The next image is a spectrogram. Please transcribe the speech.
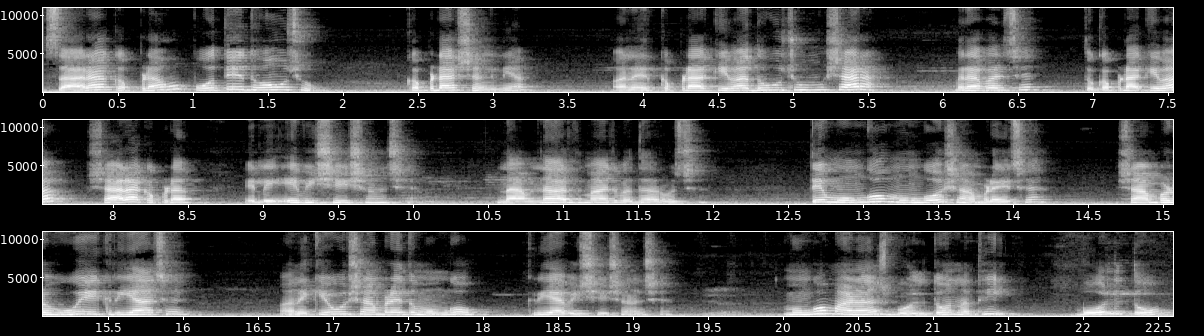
સારા કપડાં હું પોતે ધોઉં છું. કપડાં સંજ્ઞા અને કપડાં કેવા ધોઉં છું હું સારા? બરાબર છે? તો કપડાં કેવા? સારા કપડાં. એટલે એ વિશેષણ છે. નામના અર્થમાં જ વધારો છે. તે મૂંગો મૂંગો સાંભળે છે. સાંભળવું એ ક્રિયા છે. અને કેવું સાંભળે તો મૂંગો? ક્રિયા વિશેષણ છે. મૂંગો માણસ બોલતો નથી. બોલતો,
